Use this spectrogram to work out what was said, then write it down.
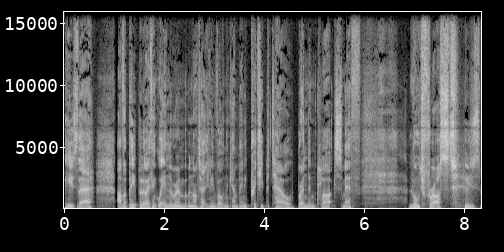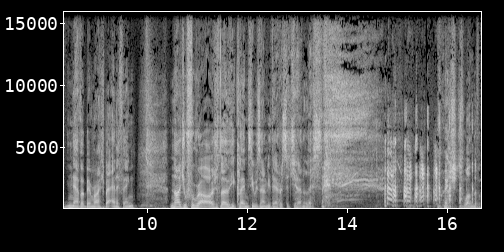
he's there. Other people who I think were in the room but were not actually involved in the campaigning. Priti Patel, Brendan Clarke-Smith, Lord Frost, who's never been right about anything. Nigel Farage, though he claims he was only there as a journalist. Which is wonderful.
